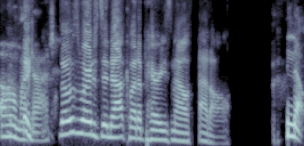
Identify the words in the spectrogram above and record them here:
Oh my Like, god. Those words did not come out of Perry's mouth at all. No.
